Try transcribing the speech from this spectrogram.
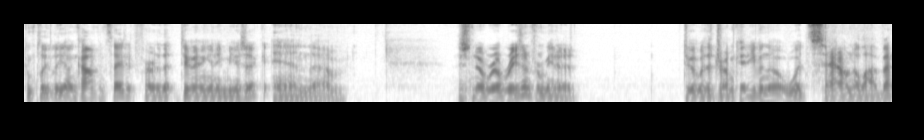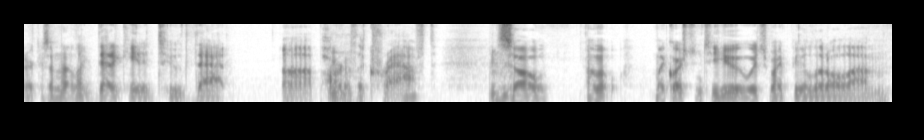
completely uncompensated for the, doing any music, and um, there's no real reason for me to do it with a drum kit, even though it would sound a lot better because I'm not like dedicated to that uh, part of the craft. So, um, my question to you, which might be a little um,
